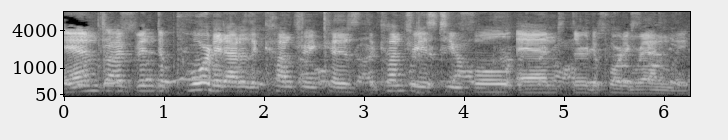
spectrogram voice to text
And I've been deported out of the country because the country is too full and they're deporting randomly.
